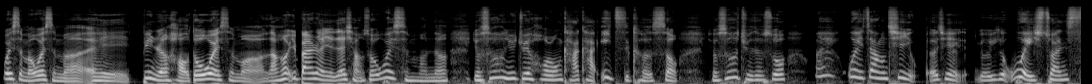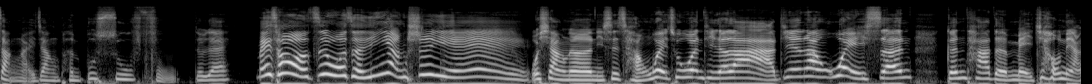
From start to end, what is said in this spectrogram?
为什么？为什么？哎，病人好多，为什么？然后一般人也在想说，为什么呢？有时候你就觉得喉咙卡卡，一直咳嗽；有时候觉得说，哎，胃胀气，而且有一个胃酸上来，这样很不舒服，对不对？没错，自我者营养师耶。我想呢，你是肠胃出问题的啦。今天让胃神跟他的美娇娘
